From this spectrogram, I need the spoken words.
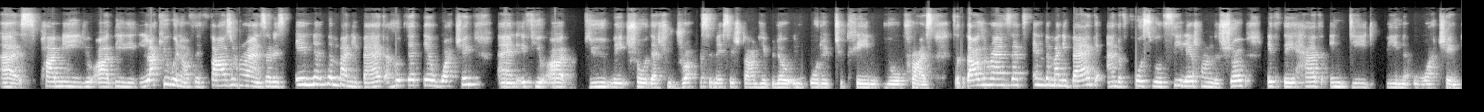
Uh, Spami, you are the lucky winner of the thousand rands that is in the money bag. I hope that they're watching. And if you are, do make sure that you drop us a message down here below in order to claim your prize. So thousand rands that's in the money bag. And of course, we'll see later on the show if they have indeed been watching.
